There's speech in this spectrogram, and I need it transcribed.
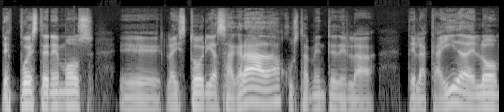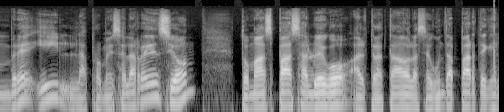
Después tenemos eh, la historia sagrada justamente de la, de la caída del hombre y la promesa de la redención. Tomás pasa luego al tratado, la segunda parte, que es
